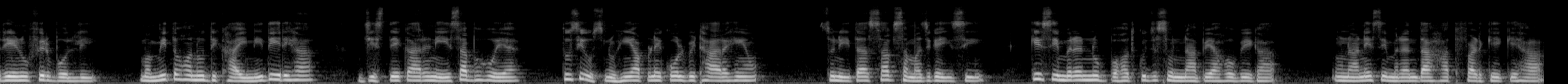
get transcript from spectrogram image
ਰੇਣੂ ਫਿਰ ਬੋਲੀ, ਮੰਮੀ ਤੁਹਾਨੂੰ ਦਿਖਾਈ ਨਹੀਂ ਦੇ ਰਿਹਾ, ਜਿਸ ਦੇ ਕਾਰਨ ਇਹ ਸਭ ਹੋਇਆ, ਤੁਸੀਂ ਉਸ ਨੂੰ ਹੀ ਆਪਣੇ ਕੋਲ ਬਿਠਾ ਰਹੇ ਹੋ। ਸੁਨੀਤਾ ਸਭ ਸਮਝ ਗਈ ਸੀ ਕਿ ਸਿਮਰਨ ਨੂੰ ਬਹੁਤ ਕੁਝ ਸੁਣਨਾ ਪਿਆ ਹੋਵੇਗਾ। ਉਹਨਾਂ ਨੇ ਸਿਮਰਨ ਦਾ ਹੱਥ ਫੜ ਕੇ ਕਿਹਾ,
